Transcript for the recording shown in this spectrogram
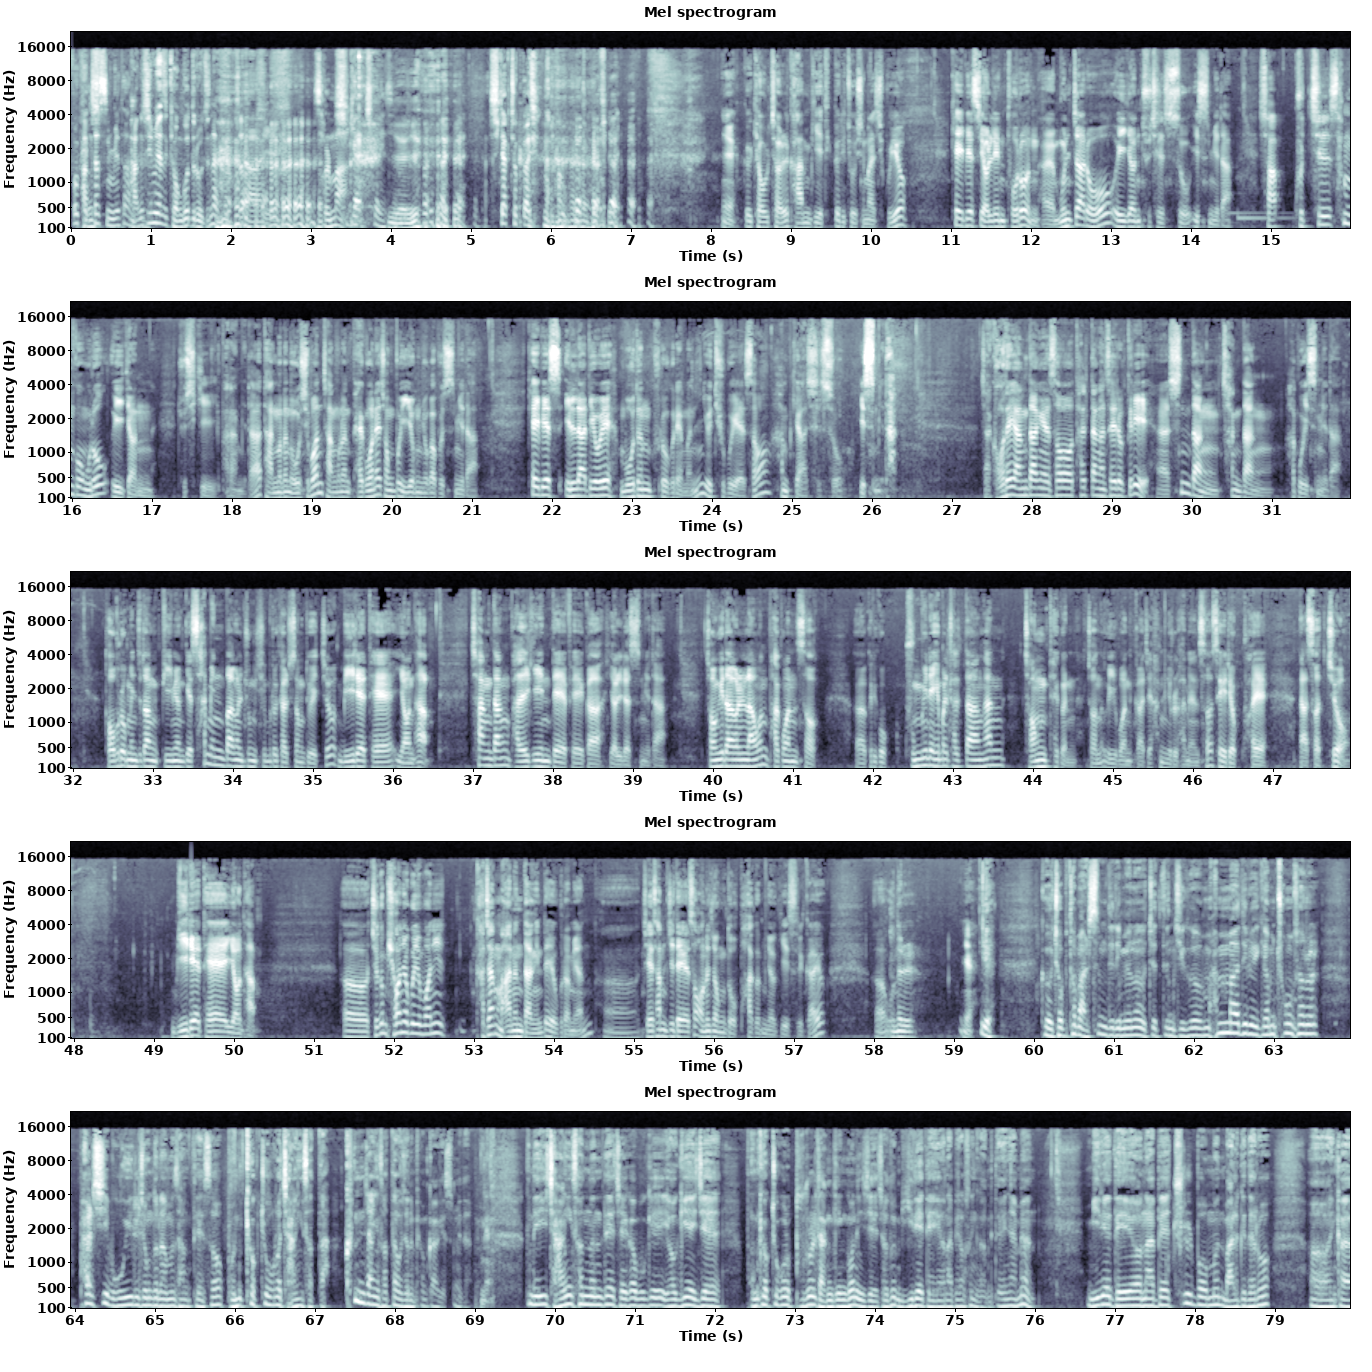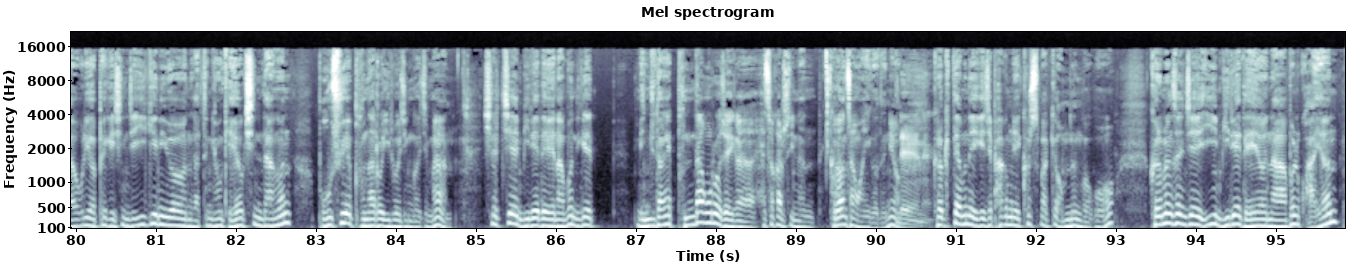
뭐 괜찮습니다. 방심해서 경고 들어오진 않겠죠. 아, 예. 설마. 식약처가 있어요. 예, 예. 식약처까지 나오는 예, 그 겨울철 감기 특별히 조심하시고요. KBS 열린 토론 문자로 의견 주실 수 있습니다. 샵 9730으로 의견 주시기 바랍니다. 단문은 50원, 장문은 100원의 정보 이용료가 붙습니다. KBS 일라디오의 모든 프로그램은 유튜브에서 함께 하실 수 있습니다. 자, 거대 양당에서 탈당한 세력들이 신당 창당하고 있습니다. 더불어민주당 비명계 3인방을 중심으로 결성됐죠. 미래 대연합 창당 발기인 대회가 열렸습니다. 정의당을 나온 박원석 그리고 국민의힘을 탈당한 정택은 전 의원까지 합류를 하면서 세력화에 나섰죠. 미래 대연합. 어, 지금 현역 의원이 가장 많은 당인데요, 그러면. 어, 제3지대에서 어느 정도 파급력이 있을까요? 어, 오늘, 예. 예. 그, 저부터 말씀드리면 어쨌든 지금 한마디로 얘기하면 총선을 85일 정도 남은 상태에서 본격적으로 장이 섰다. 큰 장이 섰다고 저는 평가하겠습니다. 네. 근데 이 장이 섰는데 제가 보기에 여기에 이제 본격적으로 불을 당긴 건 이제 저도 미래 대연합이라고 생각합니다. 왜냐하면 미래 대연합의 출범은 말 그대로 어 그러니까 우리 옆에 계신 이제 이긴 의원 같은 경우 개혁신당은 보수의 분화로 이루어진 거지만 실제 미래대연합은 이게 민주당의 분당으로 저희가 해석할 수 있는 그런 아, 상황이거든요. 네네. 그렇기 때문에 이게 이제 파급력이 클 수밖에 없는 거고 그러면서 이제 이 미래대연합을 과연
